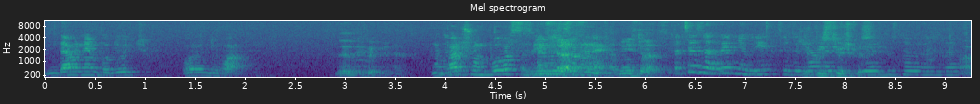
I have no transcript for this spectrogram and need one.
де вони будуть орендувати. Де ти кабінет? На першому поверсі з лівої сторони. Адміністрація. Та це за гривню в рік, це державна Костючка підприємство, основна організація.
